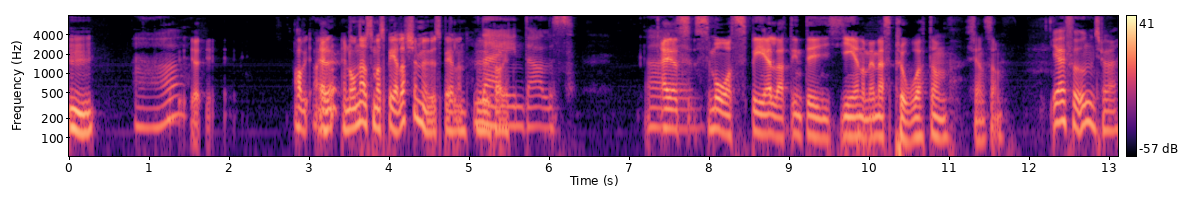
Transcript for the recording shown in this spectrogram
Mm. Ja. jag Har vi, är det någon här som har spelat Shenmue-spelen? Nej, inte alls. Uh, Nej, jag har småspelat, inte igenom, jag har mest provat dem, känns som. jag är för ung tror jag.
